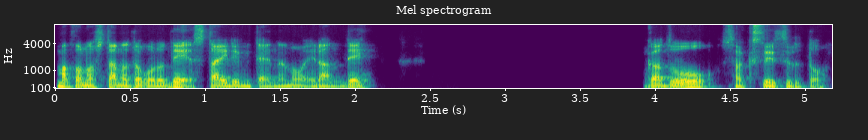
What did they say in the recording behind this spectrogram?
まあ、この下のところでスタイルみたいなのを選んで、画像を作成すると。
